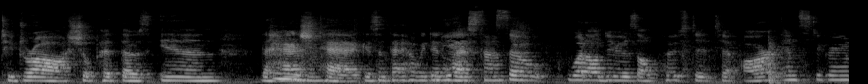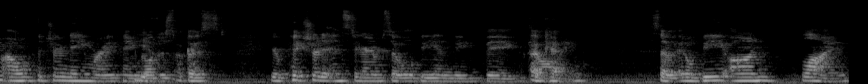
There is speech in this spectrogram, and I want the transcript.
to draw, she'll put those in the mm-hmm. hashtag. Isn't that how we did it last time? So what I'll do is I'll post it to our Instagram. I won't put your name or anything. but I'll just okay. post your picture to Instagram, so it will be in the big drawing. Okay. So it'll be online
